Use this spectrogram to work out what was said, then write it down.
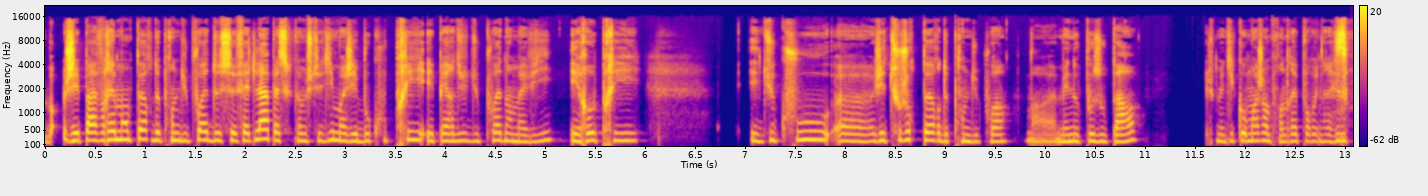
Bon, j'ai pas vraiment peur de prendre du poids de ce fait-là parce que comme je te dis, moi j'ai beaucoup pris et perdu du poids dans ma vie et repris. Et du coup, euh, j'ai toujours peur de prendre du poids, ménopause ou pas. Je me dis qu'au moins j'en prendrai pour une raison.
